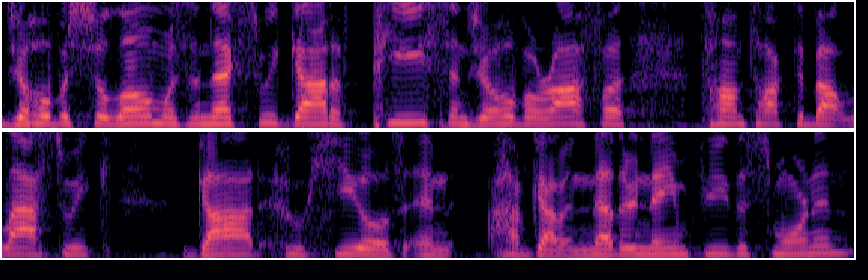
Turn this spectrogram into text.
Jehovah Shalom was the next week, God of peace. And Jehovah Rapha, Tom talked about last week, God who heals. And I've got another name for you this morning,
